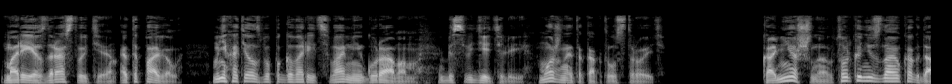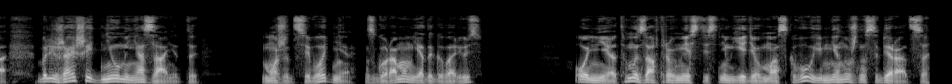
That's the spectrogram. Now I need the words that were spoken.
«Мария, здравствуйте. Это Павел. Мне хотелось бы поговорить с вами и Гурамом, без свидетелей. Можно это как-то устроить?» «Конечно, только не знаю когда. Ближайшие дни у меня заняты. Может, сегодня? С Гурамом я договорюсь. О нет, мы завтра вместе с ним едем в Москву, и мне нужно собираться.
